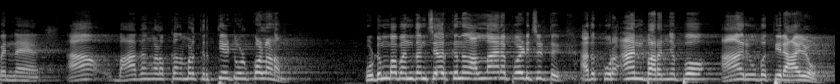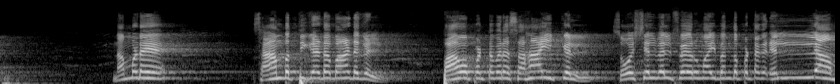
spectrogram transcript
പിന്നെ ആ ഭാഗങ്ങളൊക്കെ നമ്മൾ കൃത്യമായിട്ട് ഉൾക്കൊള്ളണം. കുടുംബ ബന്ധം ചേർക്കുന്നത് അള്ളാനെ പേടിച്ചിട്ട് അത് ഖുർആൻ പറഞ്ഞപ്പോൾ ആ രൂപത്തിലായോ? നമ്മുടെ സാമ്പത്തിക ഇടപാടുകൾ പാവപ്പെട്ടവരെ സഹായിക്കൽ സോഷ്യൽ വെൽഫെയറുമായി ബന്ധപ്പെട്ട എല്ലാം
